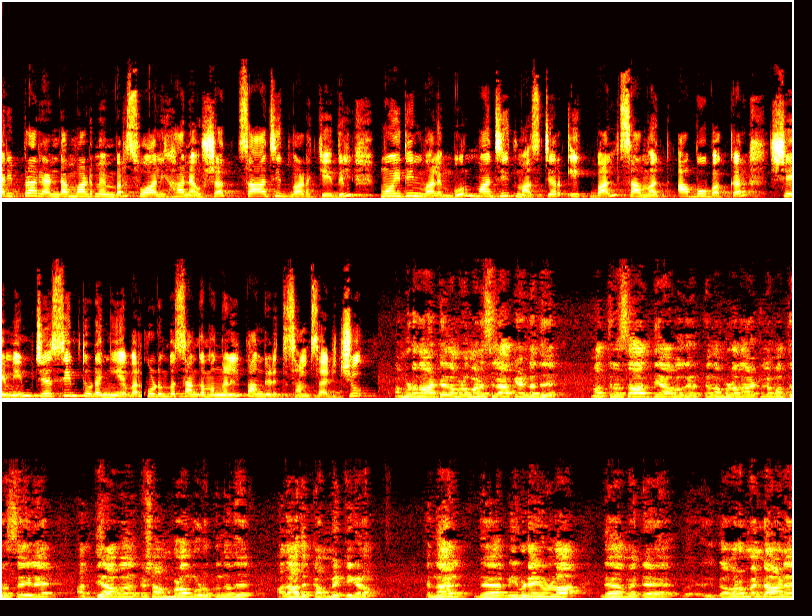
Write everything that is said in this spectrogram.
Aripra രണ്ടാം ward member Swaliha Naushad Sajid Vadakkethil Moideen Valambur Majeed master Iqbal Samad Abubakar Shemeem Jaseem തുടങ്ങിയവർ കുടുംബ സംഗമങ്ങളിൽ പങ്കെടുത്ത് സംസാരിച്ചു. നമ്മുടെ നാട്ടിൽ നമ്മൾ മനസ്സിലാക്കേണ്ടത് മദ്രസ അധ്യാപകർക്ക് നമ്മുടെ നാട്ടിലെ മദ്രസയിലെ അധ്യാപകർക്ക് ശമ്പളം കൊടുക്കുന്നത് അതാത് കമ്മിറ്റികളാണ്. എന്നാൽ ഇവിടെയുള്ള മറ്റേ ഗവൺമെന്റ് ആണ്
